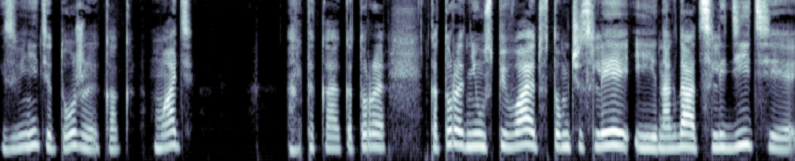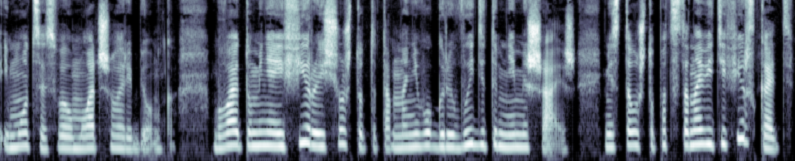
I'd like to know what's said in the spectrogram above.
Извините, тоже как мать такая, которая, которая не успевает в том числе и иногда отследить эмоции своего младшего ребенка. Бывает у меня эфир и еще что-то там, на него говорю, выйди, ты мне мешаешь. Вместо того, чтобы подстановить эфир, сказать,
